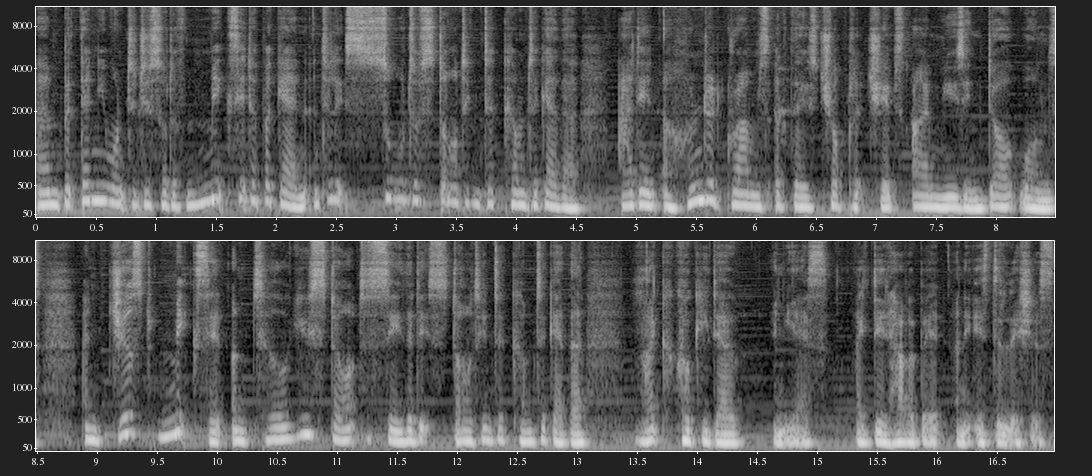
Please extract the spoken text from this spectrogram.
Um, but then you want to just sort of mix it up again until it's sort of starting to come together. Add in 100 grams of those chocolate chips, I'm using dark ones, and just mix it until you start to see that it's starting to come together like cookie dough. And yes, I did have a bit and it is delicious.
